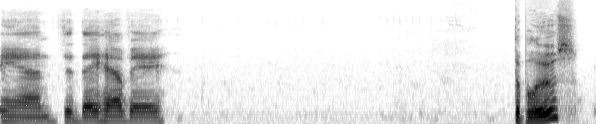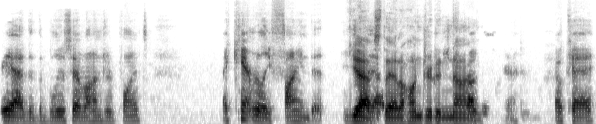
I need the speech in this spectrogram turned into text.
and did they have a? The Blues? Yeah, did the Blues have 100 points? I can't really find it. Yes, they had 109. Okay.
